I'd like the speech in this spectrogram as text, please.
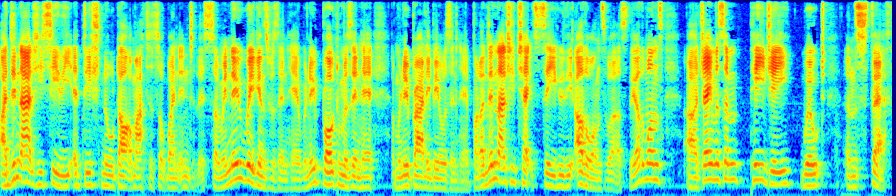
I didn't actually see the additional dark matters that went into this. So we knew Wiggins was in here, we knew Brogdon was in here, and we knew Bradley Beal was in here. But I didn't actually check to see who the other ones were. So the other ones are Jamison, PG, Wilt, and Steph.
